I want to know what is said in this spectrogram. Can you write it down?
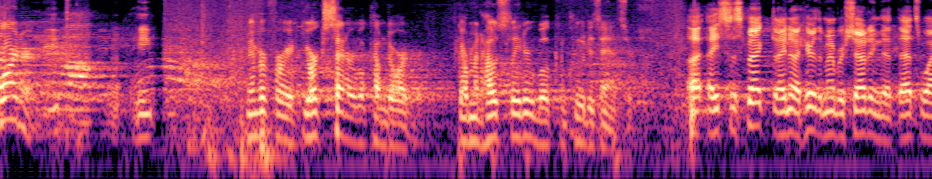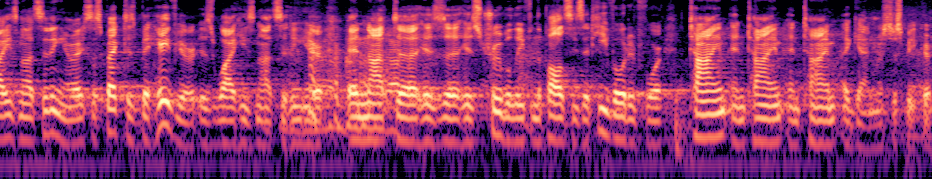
Order. He, he, Member for York Centre will come to order. Government House Leader will conclude his answer. I I suspect, I know, I hear the member shouting that that's why he's not sitting here. I suspect his behaviour is why he's not sitting here, and not uh, his, uh, his true belief in the policies that he voted for time and time and time again, Mr. Speaker.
